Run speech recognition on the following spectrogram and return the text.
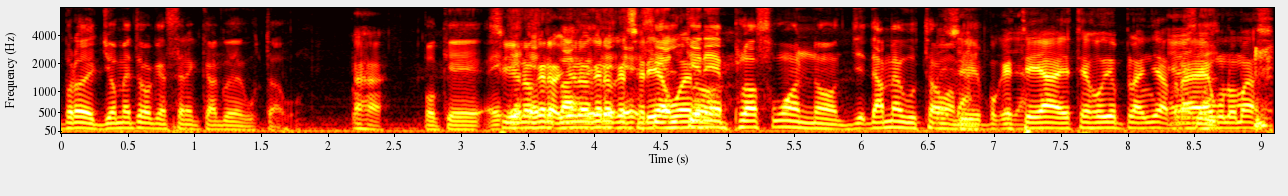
brother, yo me tengo que hacer el cargo de Gustavo. Ajá. Porque... Sí, yo no creo- yo no creo que sería si él bueno- tiene plus one, no, y- dame a Gustavo a Sí, mí. porque este ya, este jodido plan ya trae Sí. uno más.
